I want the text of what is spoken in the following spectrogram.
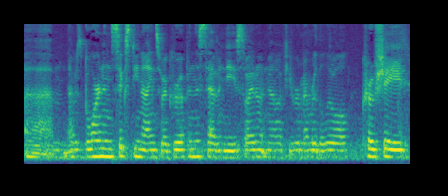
Um, I was born in '69, so I grew up in the '70s. So I don't know if you remember the little crocheted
